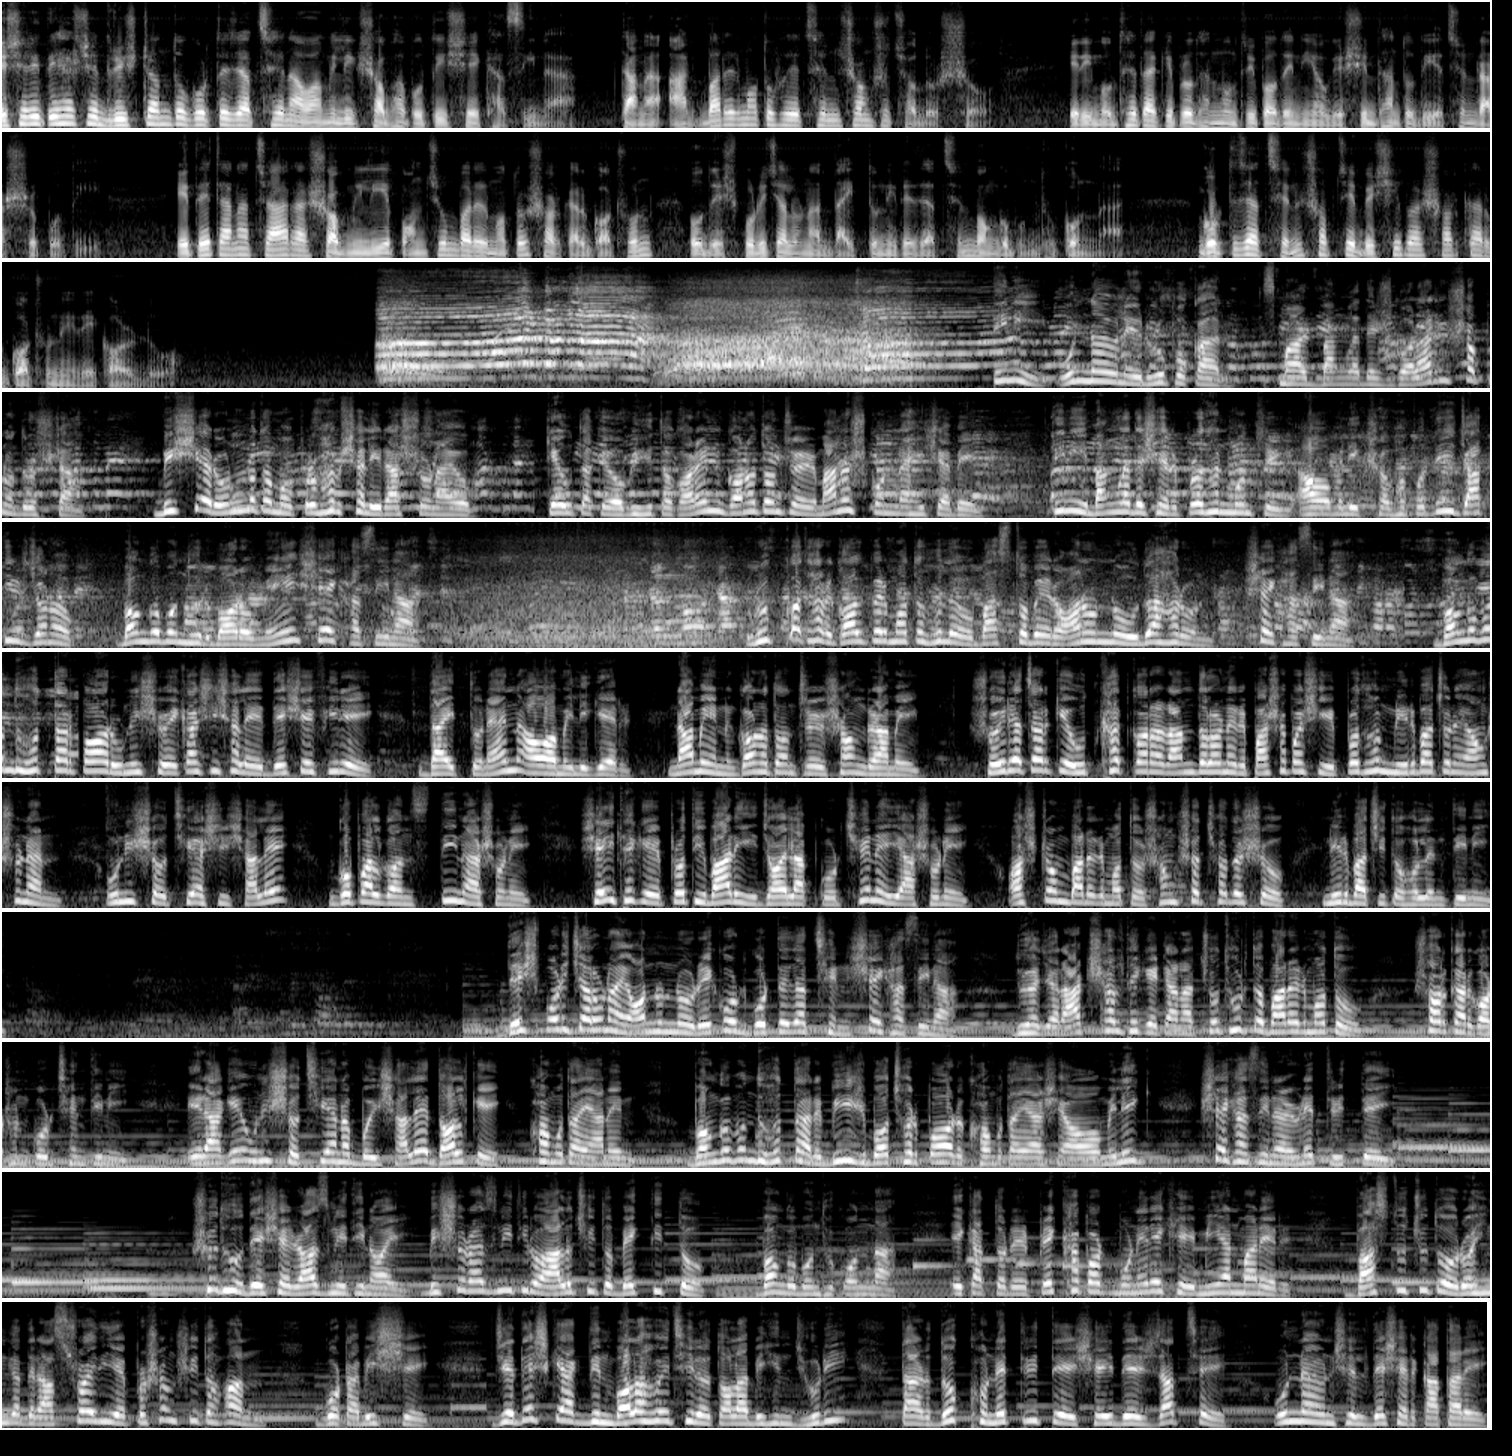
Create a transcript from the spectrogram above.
দেশের ইতিহাসে দৃষ্টান্ত করতে যাচ্ছেন আওয়ামী লীগ সভাপতি শেখ হাসিনা। টানা আটবারের মতো হয়েছেন সংসদ সদস্য। এরই মধ্যে তাকে প্রধানমন্ত্রী পদে নিয়োগের সিদ্ধান্ত দিয়েছেন রাষ্ট্রপতি। এতে টানা চার আর সব মিলিয়ে পঞ্চমবারের মতো সরকার গঠন ও দেশ পরিচালনার দায়িত্ব নিতে যাচ্ছেন বঙ্গবন্ধু কন্যা। গড়তে যাচ্ছেন সবচেয়ে বেশিবার সরকার গঠনের রেকর্ডও। তিনি উন্নয়নের রূপকার, স্মার্ট বাংলাদেশ গড়ার স্বপ্নদ্রষ্টা, বিশ্বের অন্যতম প্রভাবশালী রাষ্ট্রনায়ক। কেউ তাকে অভিহিত করেন গণতন্ত্রের মানস কন্যা হিসেবে। তিনি বাংলাদেশের প্রধানমন্ত্রী, আওয়ামী লীগ সভাপতি, জাতির জনক, বঙ্গবন্ধুর বড় মেয়ে শেখ হাসিনা। রূপকথার গল্পের মতো হলেও বাস্তবের অনন্য উদাহরণ শেখ হাসিনা। বঙ্গবন্ধু হত্যার পর উনিশশো একাশি সালে দেশে ফিরে দায়িত্ব নেন আওয়ামী লীগের, নামেন গণতন্ত্রের সংগ্রামে। স্বৈরাচারকে উৎখাত করার আন্দোলনের পাশাপাশি প্রথম নির্বাচনে অংশ নেন উনিশশো ছিয়াশি সালে গোপালগঞ্জ তিন আসনে। সেই থেকে প্রতিবারই জয়লাভ করছেন এই আসনে। অষ্টমবারের মতো সংসদ সদস্য নির্বাচিত হলেন তিনি। দেশ পরিচালনায় অনন্য রেকর্ড গড়তে যাচ্ছেন শেখ হাসিনা। দুই হাজার আট সাল থেকে টানা চতুর্থবারের মতো সরকার গঠন করছেন তিনি। এর আগে উনিশশো ছিয়ানব্বই সালে দলকে ক্ষমতায় আনেন। বঙ্গবন্ধু হত্যার ২০ বছর পর ক্ষমতায় আসে আওয়ামী লীগ, শেখ হাসিনার নেতৃত্বেই। শুধু দেশের রাজনীতি নয়, বিশ্ব রাজনীতিরও আলোচিত ব্যক্তিত্ব বঙ্গবন্ধু কন্যা। একাত্তরের প্রেক্ষাপট মনে রেখে মিয়ানমারের বাস্তুচ্যুত রোহিঙ্গাদের আশ্রয় দিয়ে প্রশংসিত হন গোটা বিশ্বে। যে দেশকে একদিন বলা হয়েছিল তলাবিহীন ঝুড়ি, তার দক্ষ নেতৃত্বে সেই দেশ যাচ্ছে উন্নয়নশীল দেশের কাতারে।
